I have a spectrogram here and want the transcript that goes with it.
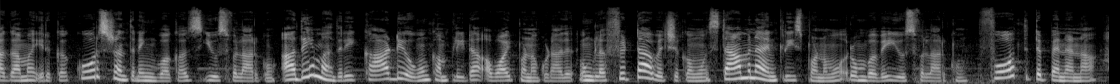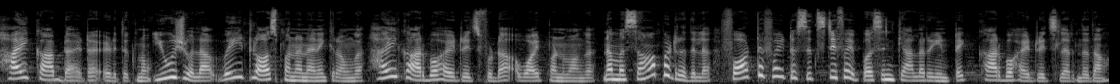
ஆகாம இருக்க கோர் ஸ்ட்ரென்தனிங் ஒர்க் அவுட்ஸ் யூஸ்ஃபுல்லா இருக்கும். அதே மாதிரி கார்டியோவும் கம்ப்ளீட்டா அவாய்ட் பண்ணக்கூடாது. உங்களை ஃபிட்டா வச்சுக்கவும் ஸ்டாமினா இன்க்ரீஸ் பண்ணவும் ரொம்பவே யூஸ்ஃபுல்லா இருக்கும். ஃபோர்த் டிப் என்னன்னா ஹை கார்ப் டயட்டை எடுத்துக்கணும். யூஸ்வலா வெயிட் லாஸ் பண்ண நினைக்கிறவங்க ஹை கார்போஹைட்ரேட்ஸ் ஃபுட்டா அவாய்ட் பண்ணுவாங்க. நம்ம சாப்பிடுறதுல forty five to sixty five percent calorie intake கார்போஹைட்ரேட்ஸ்ல இருந்து தான்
